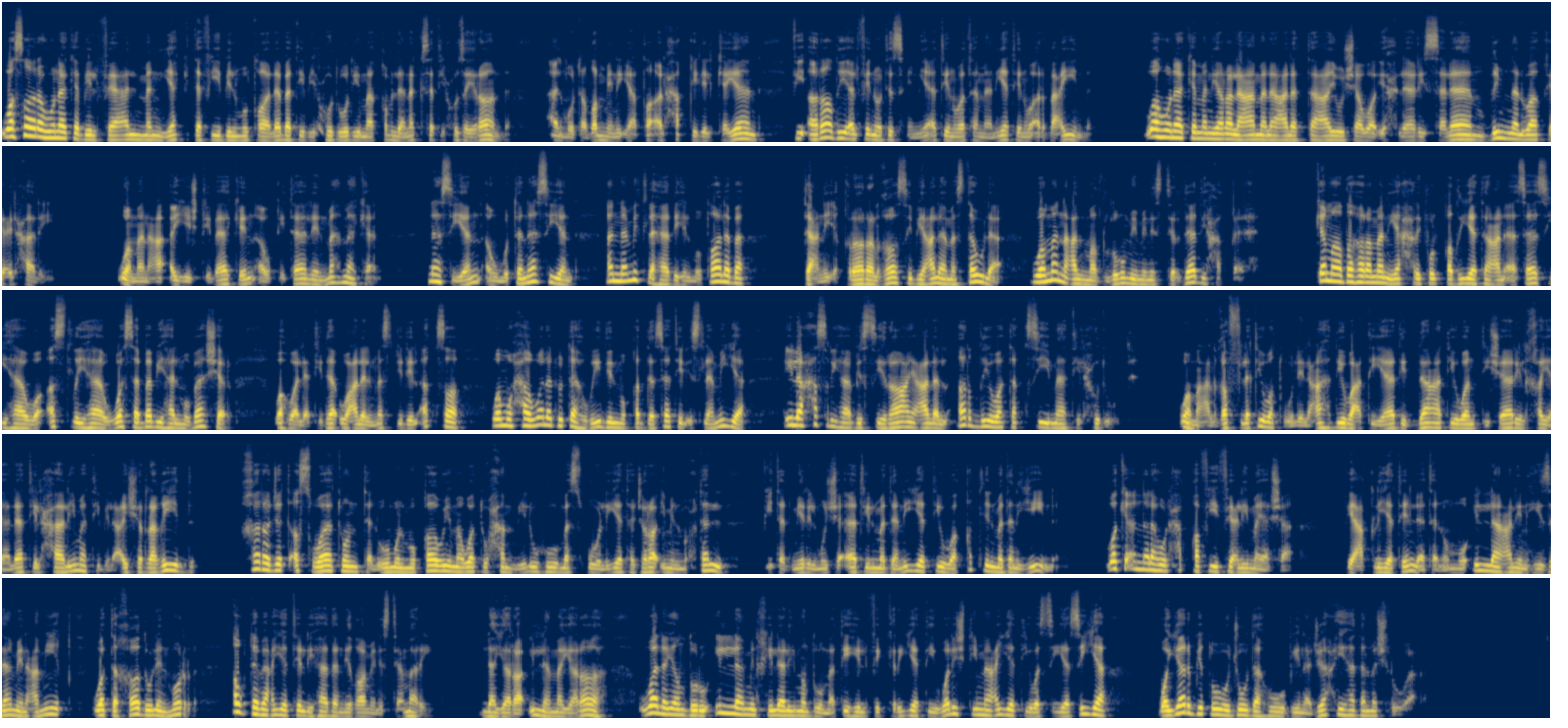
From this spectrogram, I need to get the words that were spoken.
وصار هناك بالفعل من يكتفي بالمطالبة بحدود ما قبل نكسة حزيران المتضمن إعطاء الحق للكيان في أراضي 1948 وهناك من يرى العمل على التعايش وإحلال السلام ضمن الواقع الحالي. ومنع أي اشتباك أو قتال مهما كان. ناسيا أو متناسيا أن مثل هذه المطالبة تعني إقرار الغاصب على ما استولى ومنع المظلوم من استرداد حقه. كما ظهر من يحرف القضية عن أساسها وأصلها وسببها المباشر وهو الاعتداء على المسجد الأقصى ومحاولة تهويد المقدسات الإسلامية إلى حصرها بالصراع على الأرض وتقسيمات الحدود. ومع الغفلة وطول العهد واعتياد الدعة وانتشار الخيالات الحالمة بالعيش الرغيد خرجت أصوات تلوم المقاوم وتحمله مسؤولية جرائم المحتل في تدمير المنشآت المدنية وقتل المدنيين وكأن له الحق في فعل ما يشاء. في عقلية لا تنم إلا عن انهزام عميق وتخاذل مر أو تبعية لهذا النظام الاستعماري. لا يرى إلا ما يراه ولا ينظر إلا من خلال منظومته الفكرية والاجتماعية والسياسية ويربط وجوده بنجاح هذا المشروع.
